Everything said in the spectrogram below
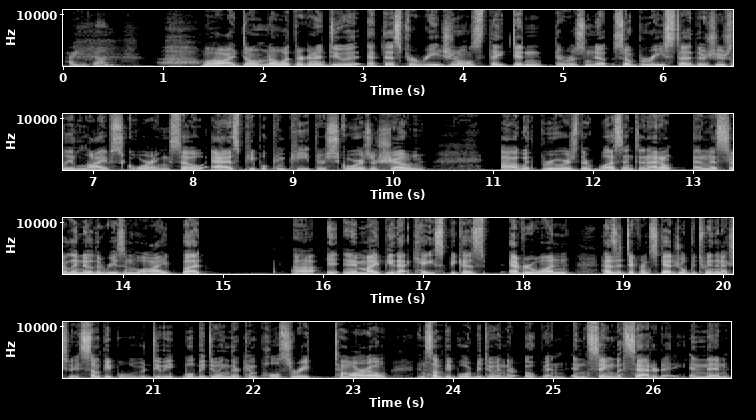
how you've done? Well, I don't know what they're going to do at this for regionals. They didn't. There was no. So barista, there's usually live scoring. So as people compete, their scores are shown. Uh, with brewers, there wasn't, and I don't, necessarily know the reason why, but uh, it, and it might be that case because everyone has a different schedule between the next two days. Some people will, do, will be doing their compulsory tomorrow, and some people will be doing their open, and same with Saturday. And then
